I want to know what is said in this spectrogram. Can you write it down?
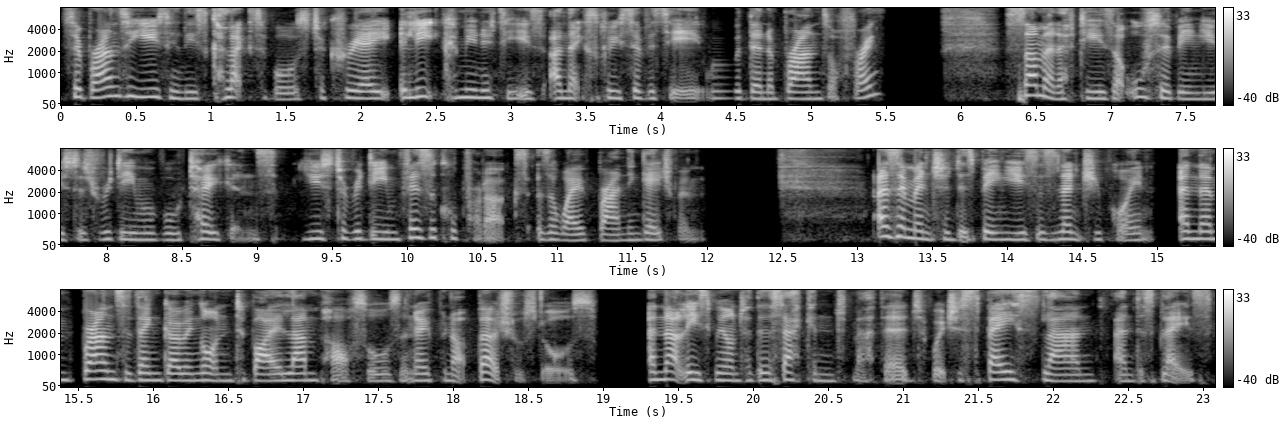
So, brands are using these collectibles to create elite communities and exclusivity within a brand's offering. Some NFTs are also being used as redeemable tokens, used to redeem physical products as a way of brand engagement. As I mentioned, it's being used as an entry point, and then brands are then going on to buy land parcels and open up virtual stores. And that leads me on to the second method, which is space, land, and displays.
